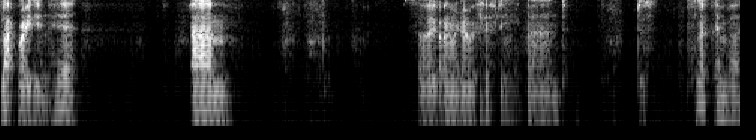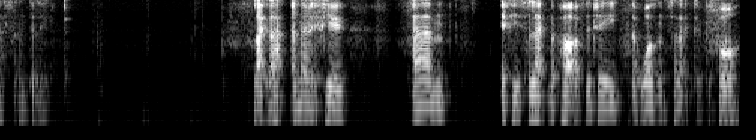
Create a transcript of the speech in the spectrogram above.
black gradient here. Um, so I'm going to go with 50 and just select inverse and delete like that and then if you um, if you select the part of the G that wasn't selected before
